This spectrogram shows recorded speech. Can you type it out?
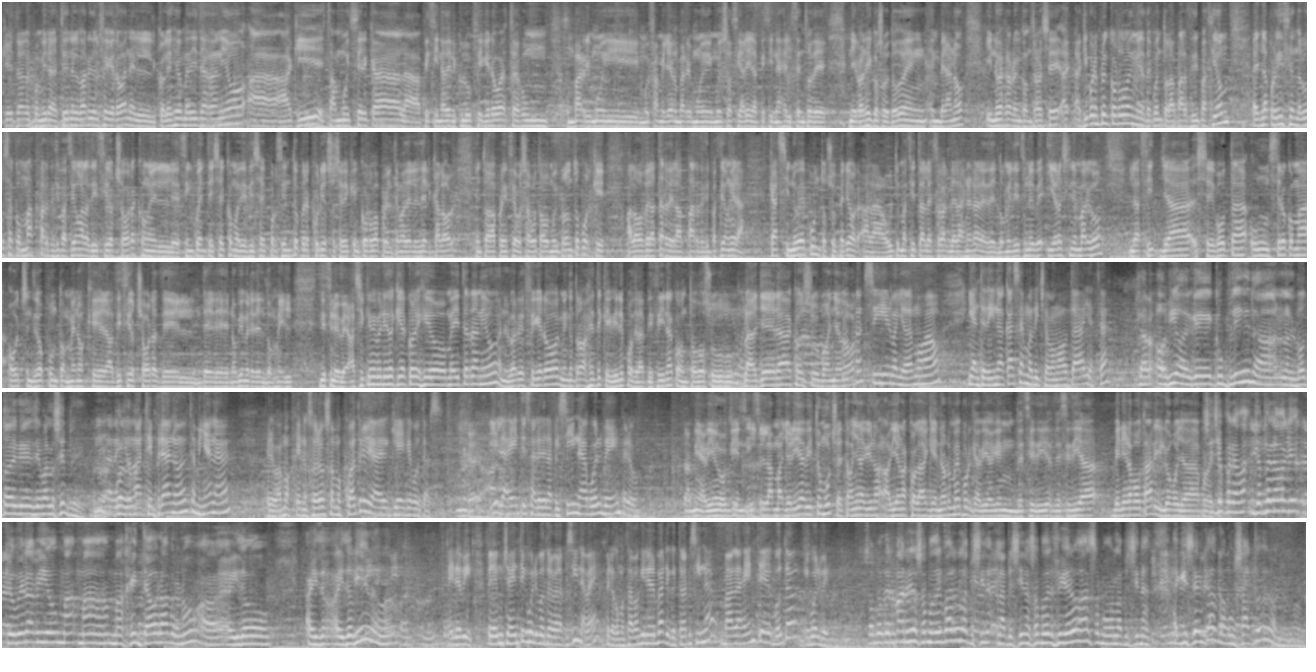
¿Qué tal? Pues mira, estoy en el barrio del Figueroa, en el Colegio Mediterráneo. aquí está muy cerca la piscina del Club Figueroa. Este es un, barrio muy, muy familiar, un barrio muy, muy social y la piscina es el centro de neurálgico, sobre todo en, verano. Y no es raro encontrarse. Aquí, por ejemplo, en Córdoba, mira, te cuento, la participación es la provincia andaluza con más participación a las 18 horas, con el 56,16%. Pero es curioso, se ve que en Córdoba, por el tema del, calor, en toda la provincia pues, se ha votado muy pronto porque a las 2 de la tarde la participación era casi 9 puntos superior a la última cita electoral de las generales del 2019 y ahora sin embargo la CID ya se vota un 0,82 puntos menos que las 18 horas de noviembre del 2019. Así que me he venido aquí al Colegio Mediterráneo, en el barrio Figueroa, y me he encontrado gente que viene pues, de la piscina con todo su playera, con su bañador. Sí, el bañador mojado y antes de irnos a casa hemos dicho vamos a votar y ya está. Claro, obvio, hay que cumplir, el voto hay que llevarlo siempre. Bueno, más temprano, esta mañana. Pero vamos, que nosotros somos cuatro y aquí hay que votarse. Y la gente sale de la piscina, vuelve, pero también había, la mayoría he visto mucho. Esta mañana había una, había una cola aquí enorme porque había quien decidía, decidía venir a votar y luego ya. Sí, yo esperaba, yo esperaba que, hubiera habido más, más, gente ahora, pero no, ha ido, ha ido, ha ido bien. Pero hay mucha gente que vuelve otra vez a la piscina, ¿ves? Pero como estamos aquí en el barrio, que está la piscina, va la gente, votan y vuelve. Somos del barrio, somos del barrio, la piscina, la piscina somos del Figueroa, somos la piscina aquí cerca, damos un salto. No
